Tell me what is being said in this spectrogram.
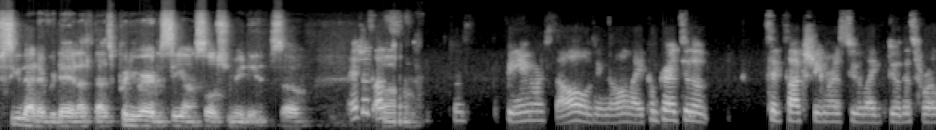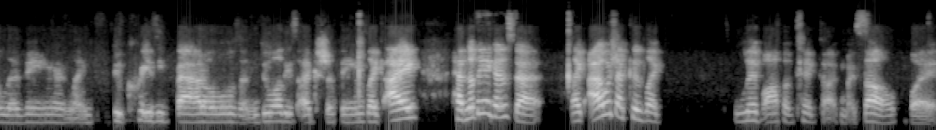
see that every day. That, that's pretty rare to see on social media. So, it's just us um, just being ourselves, you know, like compared to the TikTok streamers who like do this for a living and like do crazy battles and do all these extra things. Like I have nothing against that. Like I wish I could like live off of TikTok myself, but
